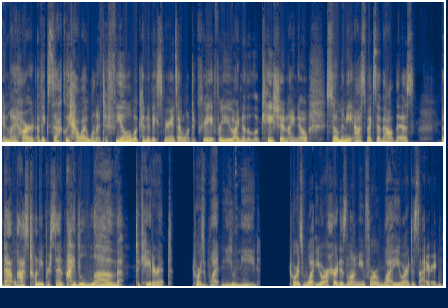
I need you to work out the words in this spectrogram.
in my heart of exactly how I want it to feel, what kind of experience I want to create for you. I know the location, I know so many aspects about this. But that last 20%, I'd love to cater it towards what you need towards what your heart is longing for, what you are desiring.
